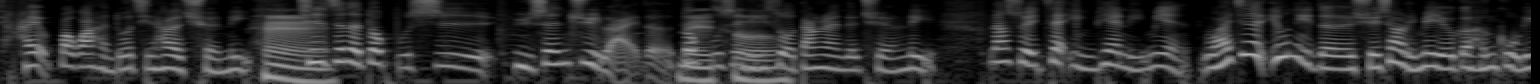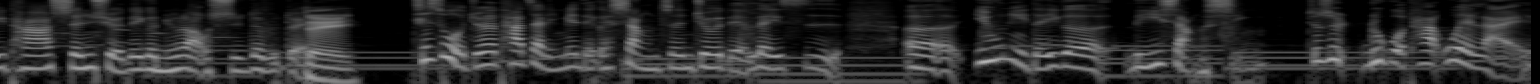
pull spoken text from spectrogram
还有包括很多其他的权利，其实真的都不是与生俱来的，都不是理所当然的权利。那所以在影片里面，我还记得 Uni 的学校里面有一个很鼓励他升学的一个女老师，对不对？对。其实我觉得她在里面的一个象征，就有点类似，呃，Uni 的一个理想型。就是如果他未来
